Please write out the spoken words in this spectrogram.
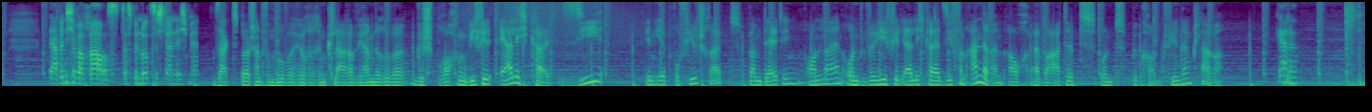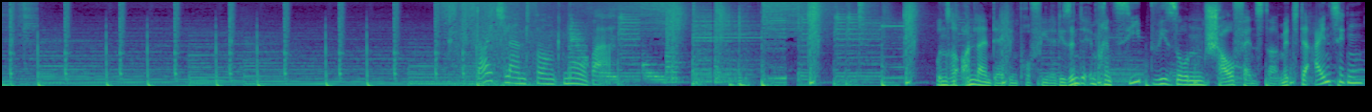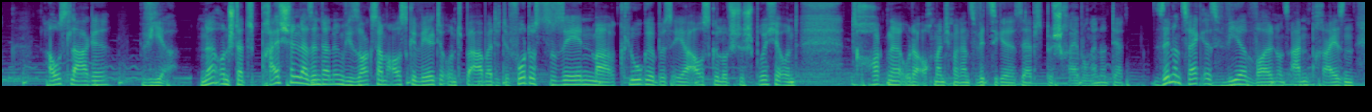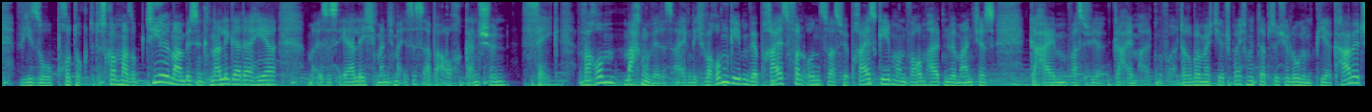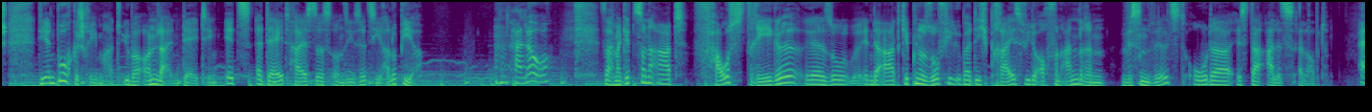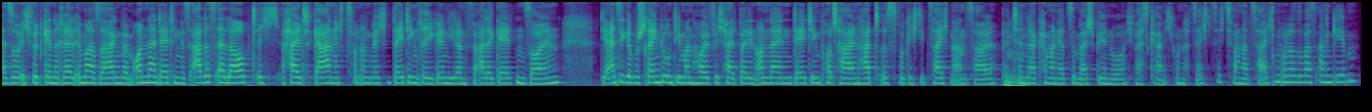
Da bin ich aber auch raus. Das benutze ich dann nicht mehr. Sagt Deutschland vom Nova-Hörerin Clara. Wir haben darüber gesprochen, wie viel Ehrlichkeit sie in ihr Profil schreibt beim Dating online und wie viel Ehrlichkeit sie von anderen auch erwartet und bekommt. Vielen Dank, Clara. Gerne. Deutschlandfunk Nova. Unsere Online-Dating-Profile, die sind im Prinzip wie so ein Schaufenster mit der einzigen Auslage wir. Ne? Und statt Preisschilder sind dann irgendwie sorgsam ausgewählte und bearbeitete Fotos zu sehen, mal kluge bis eher ausgelutschte Sprüche und trockene oder auch manchmal ganz witzige Selbstbeschreibungen. Und der Sinn und Zweck ist, wir wollen uns anpreisen wie so Produkte. Das kommt mal subtil, mal ein bisschen knalliger daher, mal ist es ehrlich, manchmal ist es aber auch ganz schön fake. Warum machen wir das eigentlich? Warum geben wir Preis von uns, was wir preisgeben und warum halten wir manches geheim, was wir geheim halten wollen? Darüber möchte ich jetzt sprechen mit der Psychologin Pia Kabic, die ein Buch geschrieben hat über Online-Dating. It's a Date heißt es und sie ist jetzt hier. Hallo Pia. Hallo. Sag mal, gibt es so eine Art Faustregel, äh, so in der Art, gib nur so viel über dich preis, wie du auch von anderen wissen willst, oder ist da alles erlaubt? Also ich würde generell immer sagen, beim Online-Dating ist alles erlaubt. Ich halte gar nichts von irgendwelchen Dating-Regeln, die dann für alle gelten sollen. Die einzige Beschränkung, die man häufig halt bei den Online-Dating-Portalen hat, ist wirklich die Zeichenanzahl. Bei mhm. Tinder kann man ja zum Beispiel nur, ich weiß gar nicht, 160, 200 Zeichen oder sowas angeben.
